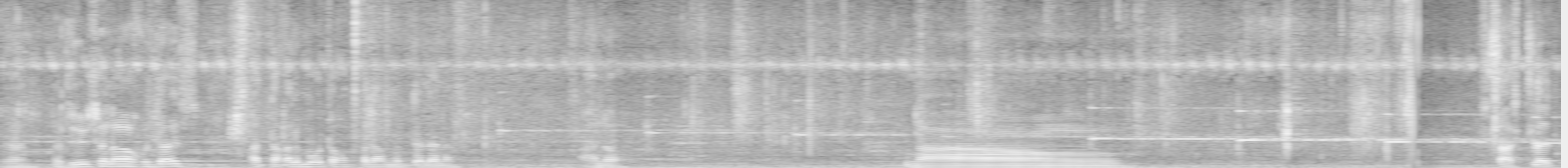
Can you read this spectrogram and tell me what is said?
Ayan, nag-iisa lang ako guys. At nakalimutan ko pala magdala ng ano, ng flashlight.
